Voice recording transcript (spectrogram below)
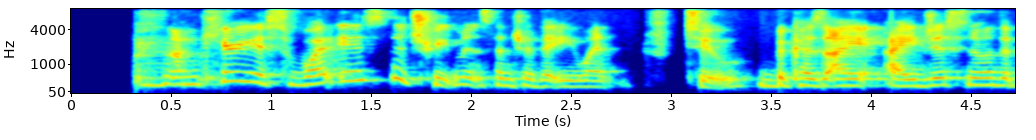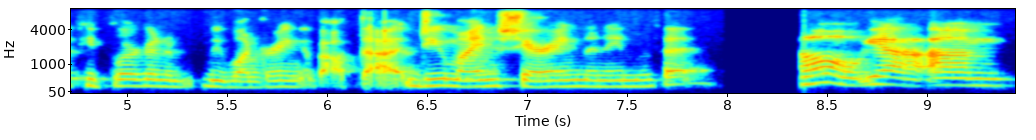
I'm curious, what is the treatment center that you went to? Because I I just know that people are going to be wondering about that. Do you mind sharing the name of it? Oh yeah, um,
